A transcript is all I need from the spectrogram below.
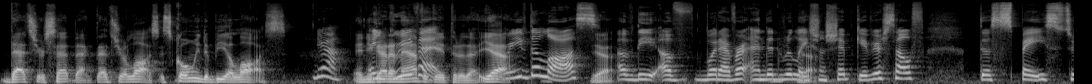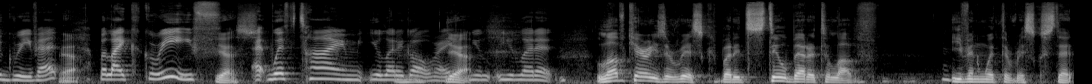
that's your setback. That's your loss. It's going to be a loss. Yeah. And you got to navigate it. through that. Yeah. Grieve the loss Yeah. of the of whatever ended relationship. Give yourself the space to grieve it. Yeah. But like grief, Yes. Mm-hmm. at, with time you let it go, right? Yeah. You you let it Love carries a risk, but it's still better to love, even with the risks that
